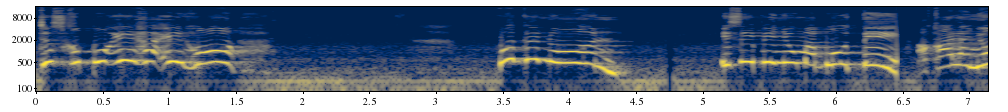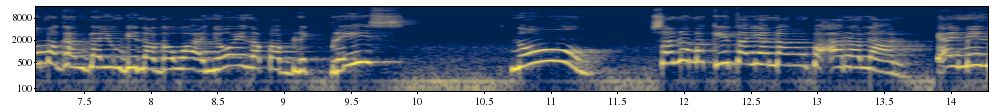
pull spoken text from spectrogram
Diyos ko po, iha-iho. Huwag ganon. Isipin nyo mabuti. Akala nyo maganda yung ginagawa nyo in a public place? No! Sana makita yan ng paaralan. I mean,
